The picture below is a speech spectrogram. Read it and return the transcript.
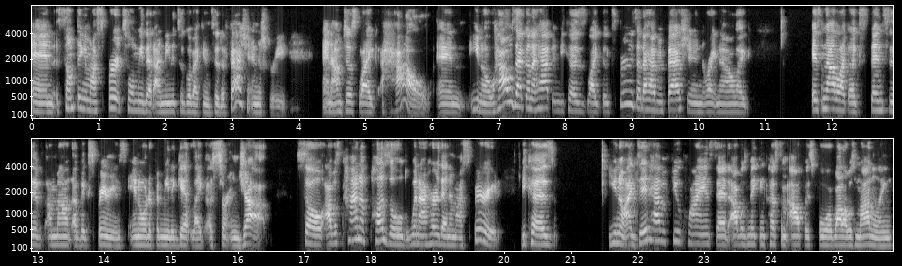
And something in my spirit told me that I needed to go back into the fashion industry. And I'm just like, how? And, you know, how is that going to happen? Because, like, the experience that I have in fashion right now, like, it's not like an extensive amount of experience in order for me to get like a certain job. So I was kind of puzzled when I heard that in my spirit because, you know, I did have a few clients that I was making custom outfits for while I was modeling.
